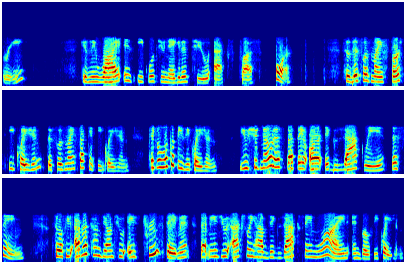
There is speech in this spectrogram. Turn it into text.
3 gives me y is equal to negative 2x plus 4. So this was my first equation. This was my second equation. Take a look at these equations. You should notice that they are exactly the same. So if you ever come down to a true statement, that means you actually have the exact same line in both equations.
